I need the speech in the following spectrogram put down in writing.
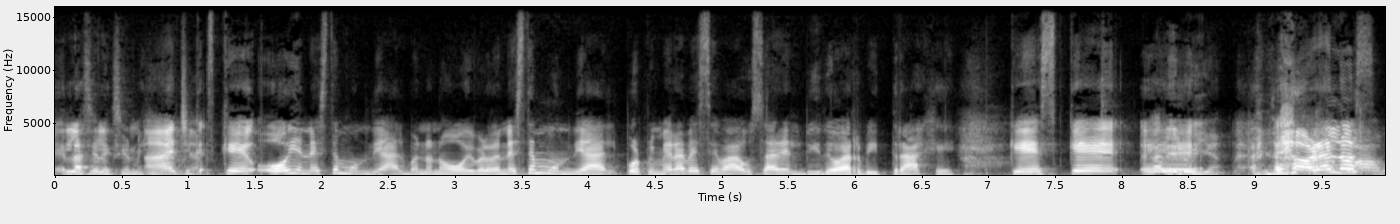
en la selección mexicana. Ay, chicas, que hoy en este mundial, bueno, no hoy, ¿verdad? En este mundial, por primera vez se va a usar el videoarbitraje, que es que... eh, Aleluya. ahora los Wow.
